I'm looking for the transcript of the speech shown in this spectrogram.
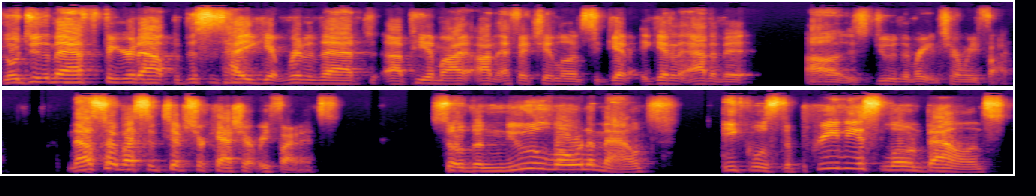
go do the math, figure it out. But this is how you get rid of that uh, PMI on FHA loans to get, get it out of it uh, is do the rate and term refi. Now let's talk about some tips for cash out refinance. So the new loan amount equals the previous loan balance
